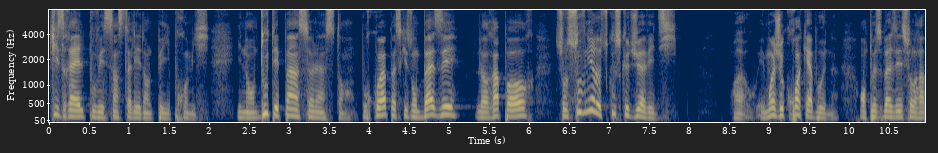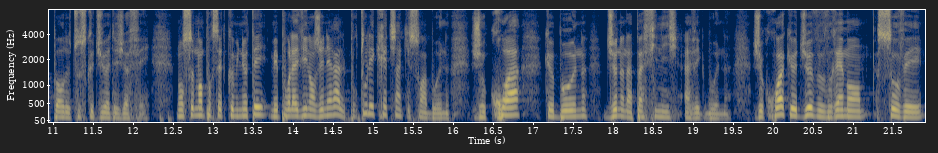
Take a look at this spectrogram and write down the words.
qu'Israël pouvait s'installer dans le pays promis. Ils n'en doutaient pas un seul instant. Pourquoi? Parce qu'ils ont basé leur rapport sur le souvenir de ce que Dieu avait dit. Et moi, je crois qu'à Beaune, on peut se baser sur le rapport de tout ce que Dieu a déjà fait. Non seulement pour cette communauté, mais pour la ville en général, pour tous les chrétiens qui sont à Beaune. Je crois que Beaune, Dieu n'en a pas fini avec Beaune. Je crois que Dieu veut vraiment sauver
